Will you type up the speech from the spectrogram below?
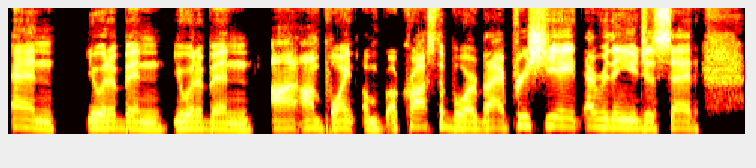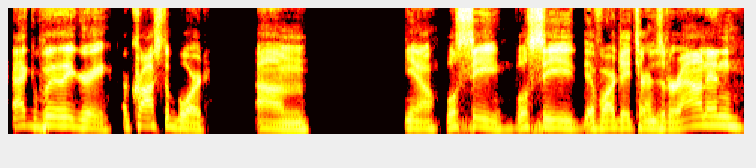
And you would have been you would have been on, on point um, across the board. But I appreciate everything you just said. I completely agree across the board. Um, you know, we'll see. We'll see if RJ turns it around and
